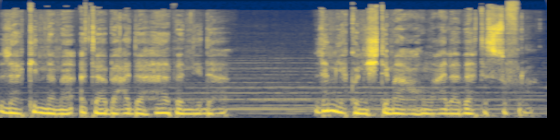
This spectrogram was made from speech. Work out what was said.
لكن ما أتى بعد هذا النداء لم يكن اجتماعهم على ذات السفرة.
